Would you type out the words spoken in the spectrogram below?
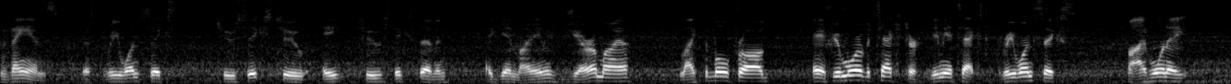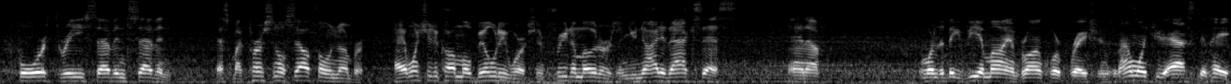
VANS. That's 316 262 8267. Again, my name is Jeremiah, like the bullfrog. Hey, if you're more of a texter, give me a text 316 518 4377. That's my personal cell phone number. Hey, I want you to call Mobility Works and Freedom Motors and United Access and uh, one of the big VMI and Braun corporations. And I want you to ask them, hey,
